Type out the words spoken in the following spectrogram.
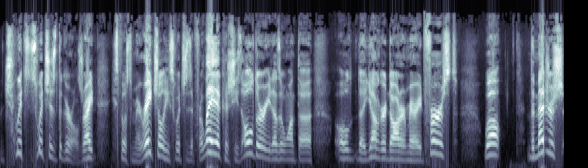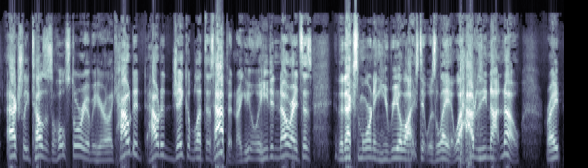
switch, switches the girls. Right? He's supposed to marry Rachel. He switches it for Leah because she's older. He doesn't want the old the younger daughter married first. Well, the Medrash actually tells us a whole story over here. Like, how did how did Jacob let this happen? Like, he, he didn't know, right? It says the next morning he realized it was Leah. Well, how did he not know, right?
